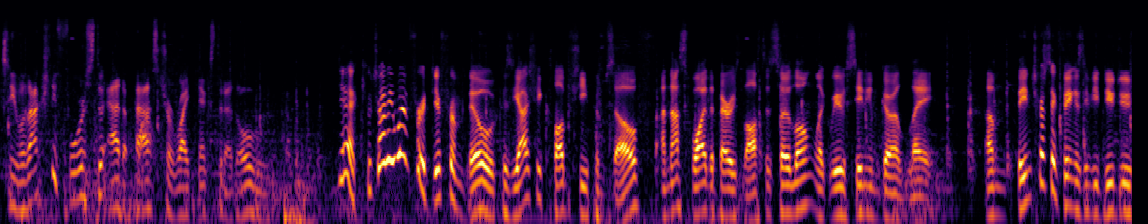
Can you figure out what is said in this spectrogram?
so he was actually forced to add a pasture right next to that Ovoo. Yeah, Killjoy went for a different build because he actually clubbed sheep himself, and that's why the berries lasted so long. Like, we were seeing him go late. Um, the interesting thing is if you do do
